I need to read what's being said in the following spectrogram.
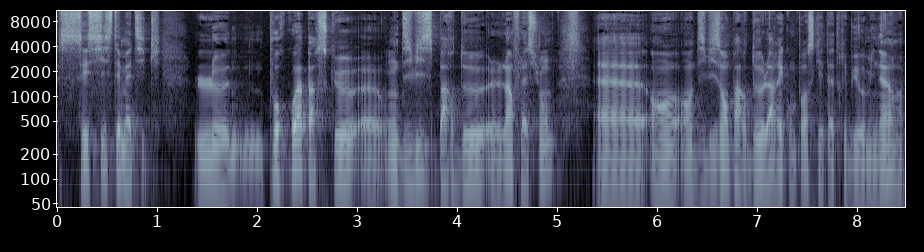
C'est systématique. Le, pourquoi? Parce que euh, on divise par deux l'inflation, euh, en, divisant par deux la récompense qui est attribuée aux mineurs.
